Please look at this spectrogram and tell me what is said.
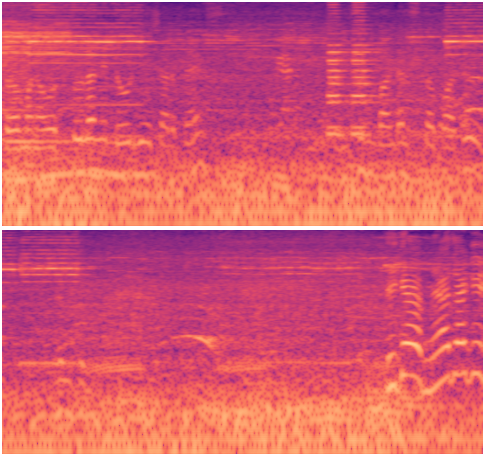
సో మన వస్తువులన్నీ లోడ్ చేశాడు ఫ్రెండ్స్ బండల్స్తో పాటు ठीक है मैं आ जाएगी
